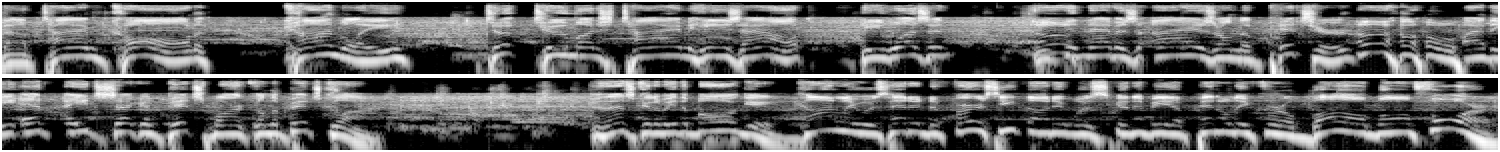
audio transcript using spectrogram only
Now, time called. Conley took too much time. He's out. He wasn't. He oh. didn't have his eyes on the pitcher oh. by the eight second pitch mark on the pitch clock. And that's going to be the ball game. Conley was headed to first. He thought it was going to be a penalty for a ball, ball four.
